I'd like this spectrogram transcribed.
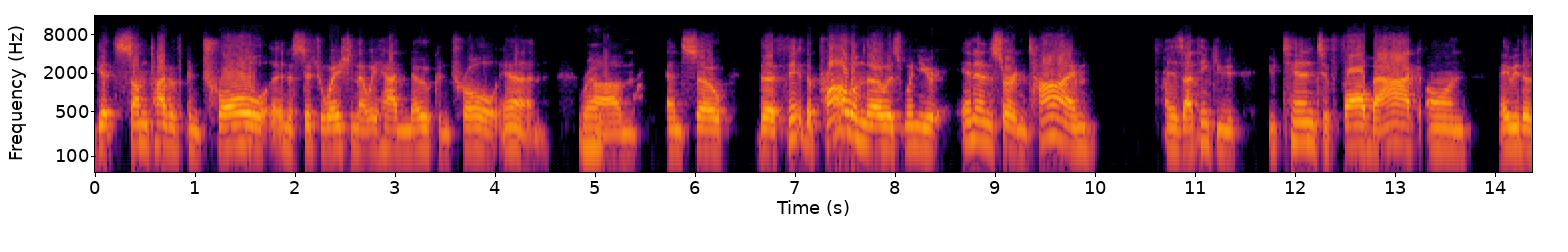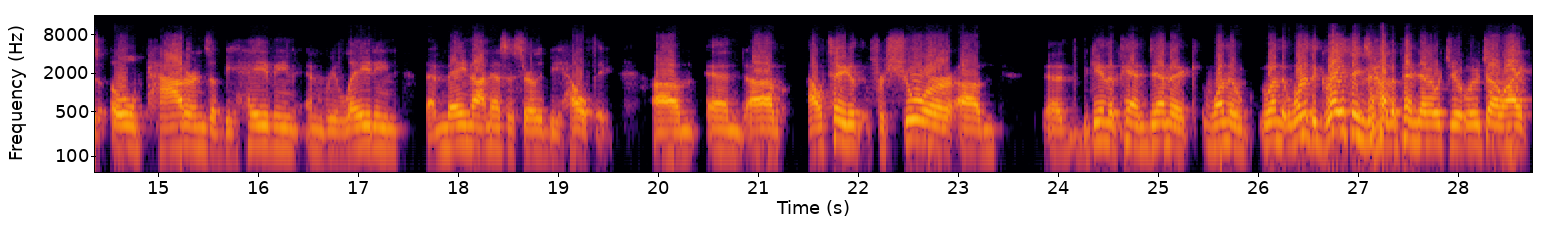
get some type of control in a situation that we had no control in. Right. Um, and so the th- the problem though is when you're in a certain time is i think you you tend to fall back on maybe those old patterns of behaving and relating that may not necessarily be healthy um, and uh, i'll tell you for sure um, uh, the beginning of the pandemic, one of the one of the, one of the great things about the pandemic, which which I like,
